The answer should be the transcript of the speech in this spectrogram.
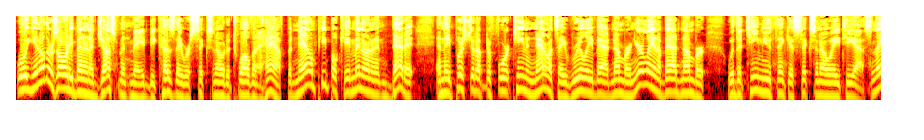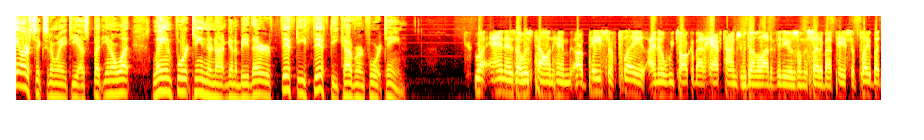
Well, you know, there's already been an adjustment made because they were 6 0 to 12 and a half. But now people came in on it and bet it, and they pushed it up to 14, and now it's a really bad number. And you're laying a bad number with a team you think is 6 0 ATS. And they are 6 0 ATS, but you know what? Laying 14, they're not going to be. They're 50 50 covering 14. Well, and as I was telling him, uh, pace of play. I know we talk about half times. We've done a lot of videos on the site about pace of play, but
